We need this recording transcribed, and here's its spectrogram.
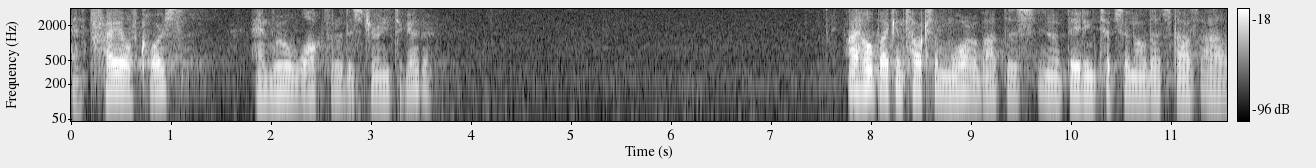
and pray, of course, and we will walk through this journey together. I hope I can talk some more about this, you know, dating tips and all that stuff uh,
